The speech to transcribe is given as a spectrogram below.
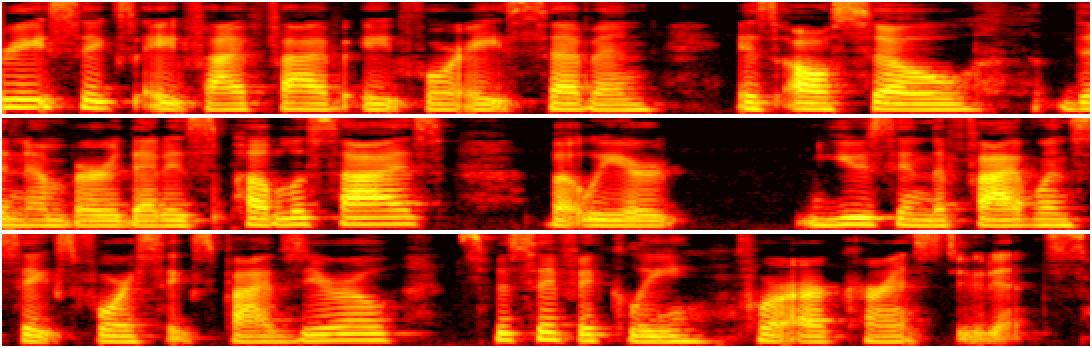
386 855 8487 is also the number that is publicized, but we are using the 516 4650 specifically for our current students.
